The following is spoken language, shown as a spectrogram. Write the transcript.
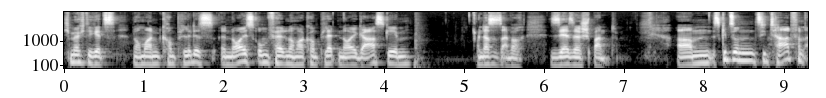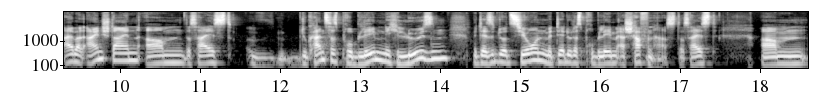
Ich möchte jetzt nochmal ein komplettes äh, neues Umfeld, nochmal komplett neu Gas geben. Und das ist einfach sehr, sehr spannend. Ähm, es gibt so ein Zitat von Albert Einstein, ähm, das heißt, du kannst das Problem nicht lösen mit der Situation, mit der du das Problem erschaffen hast. Das heißt, ähm,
